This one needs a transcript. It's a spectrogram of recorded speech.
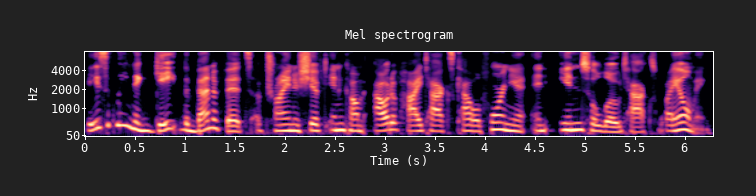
basically negate the benefits of trying to shift income out of high tax California and into low tax Wyoming.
